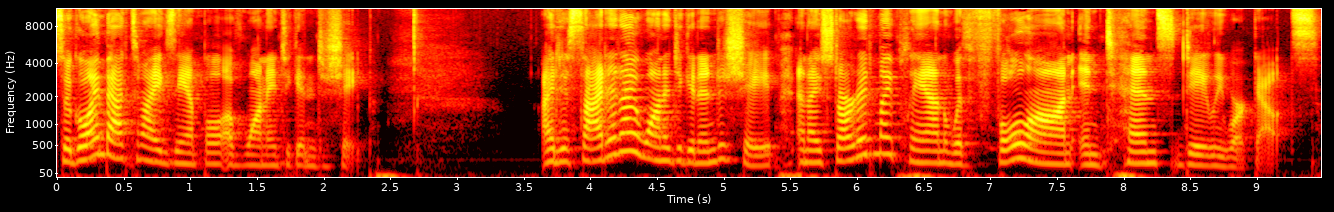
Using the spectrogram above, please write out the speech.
So, going back to my example of wanting to get into shape, I decided I wanted to get into shape and I started my plan with full on intense daily workouts.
